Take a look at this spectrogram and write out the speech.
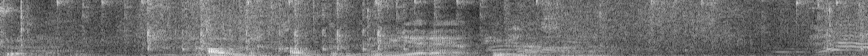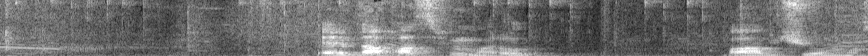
Şöyle bir kaldır kaldır bir yere yapayım da sana. Daha pasifim var oğlum. Bana bir şey olmaz.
